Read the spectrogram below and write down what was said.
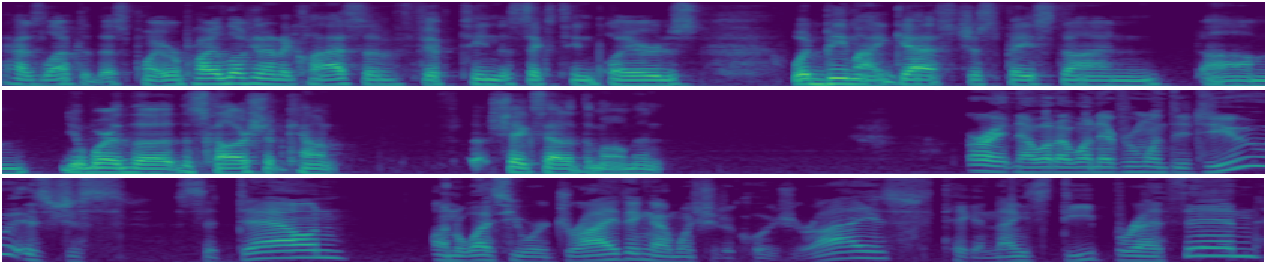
has left at this point. We're probably looking at a class of 15 to 16 players, would be my guess, just based on um, you know, where the the scholarship count shakes out at the moment. All right, now what I want everyone to do is just sit down. Unless you are driving, I want you to close your eyes, take a nice deep breath in,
